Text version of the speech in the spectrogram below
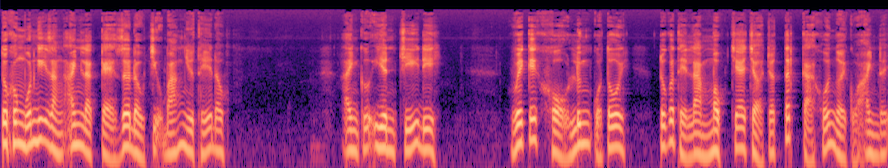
tôi không muốn nghĩ rằng anh là kẻ dơ đầu chịu báng như thế đâu anh cứ yên trí đi. Với cái khổ lưng của tôi, tôi có thể làm mộc che chở cho tất cả khối người của anh đấy.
